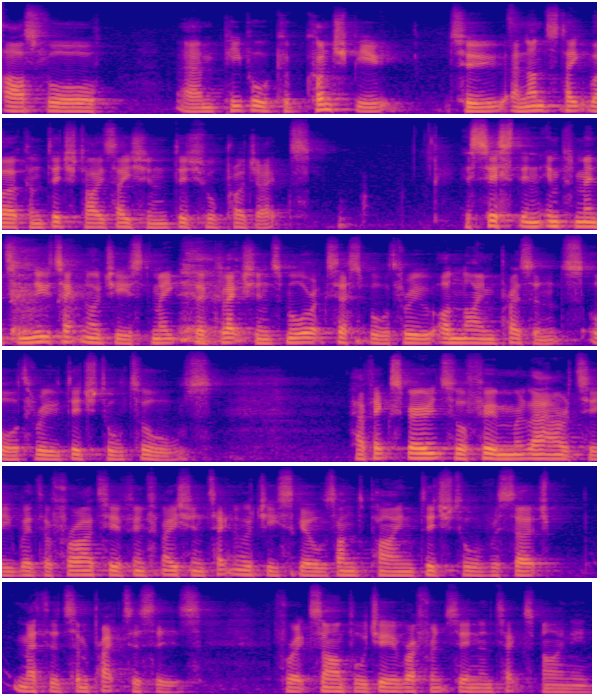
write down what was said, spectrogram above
asks for um, people who could contribute to and undertake work on digitisation digital projects, assist in implementing new technologies to make the collections more accessible through online presence or through digital tools, have experience or familiarity with a variety of information technology skills underpinning digital research methods and practices, for example, georeferencing and text mining.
